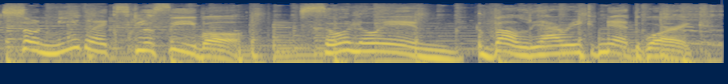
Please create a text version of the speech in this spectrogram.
Sonido exclusivo, solo en Balearic Network.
